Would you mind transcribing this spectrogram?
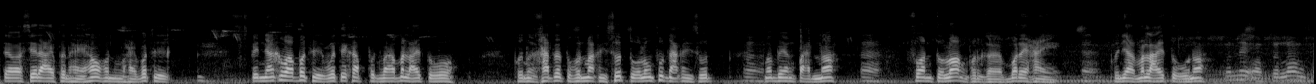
แต่ว่าเสียดายเพิ่นให้เฮาเพิ่นให้บ่ถูกเป็นหยังคือว่าบ่ถูกว่าแต่ครับเพิ่นว่ามันหลายตัวเพิ่นก็คัดแต่ตัวเพิ่นมักที่สุดตัวลงทุนหนักที่สุด ค่ะมาแบ่งปันเนาะค่ะส่วนตัวร่องเพิ่นก็บ่ได้ให้ค่ะเพิ่นอยากมันหลายตัวเนาะมันได้ออกตัวล่องไป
